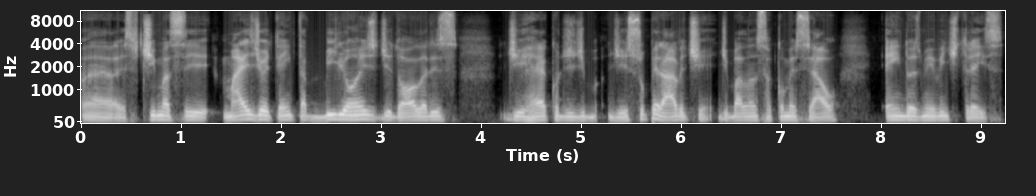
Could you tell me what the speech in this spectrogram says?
É, Estima-se mais de 80 bilhões de dólares de recorde de, de superávit de balança comercial em 2023.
